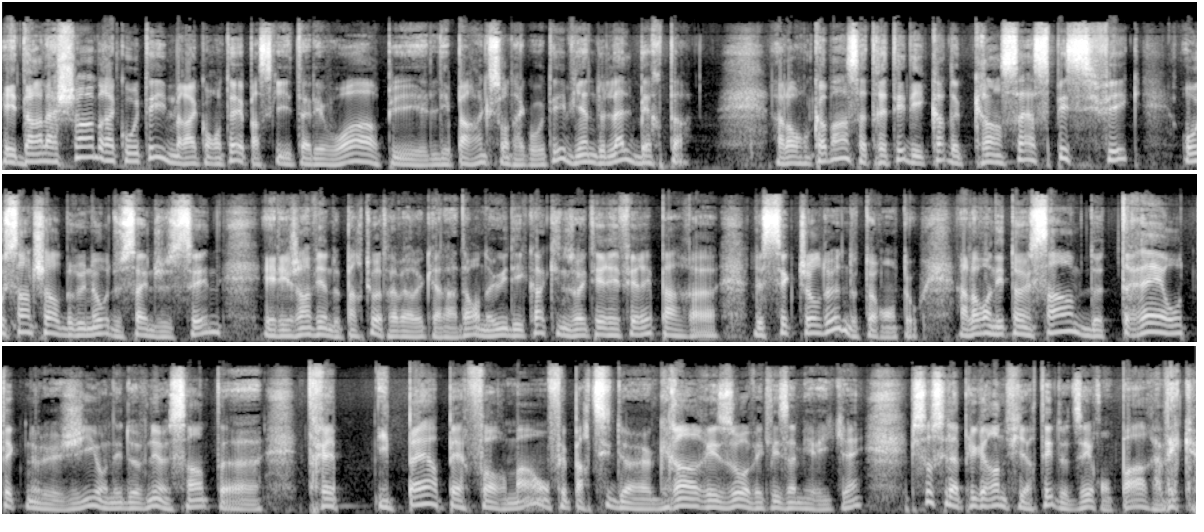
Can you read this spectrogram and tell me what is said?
Et dans la chambre à côté, il me racontait, parce qu'il est allé voir, puis les parents qui sont à côté viennent de l'Alberta. Alors, on commence à traiter des cas de cancer spécifiques au centre Charles Bruno de Sainte-Justine et les gens viennent de partout à travers le Canada. On a eu des cas qui nous ont été référés par euh, le Sick Children de Toronto. Alors, on est un centre de très haute technologie. On est devenu un centre euh, très hyper performant. On fait partie d'un grand réseau avec les Américains. Puis ça, c'est la plus grande fierté de dire on part avec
